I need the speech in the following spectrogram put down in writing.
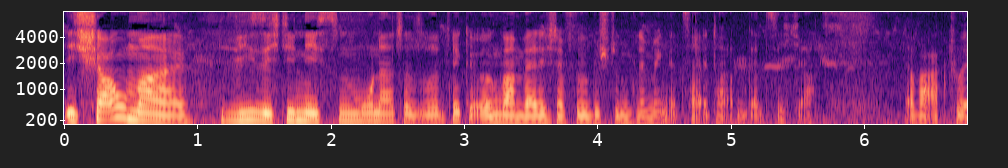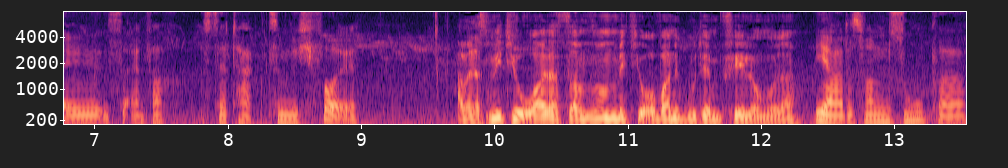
ich schaue mal, wie sich die nächsten Monate so entwickeln. Irgendwann werde ich dafür bestimmt eine Menge Zeit haben, ganz sicher. Aber aktuell ist einfach ist der Tag ziemlich voll. Aber das Meteor, das Samsung Meteor war eine gute Empfehlung, oder? Ja, das war ein super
